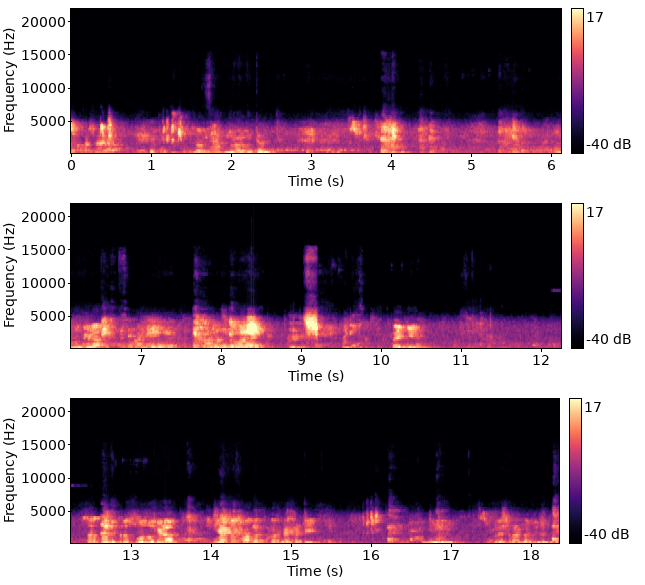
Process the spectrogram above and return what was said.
तर अशा या सरपंच आणि आनंद पैकी सर्पमित्र सोनू गेळा याचं स्वागत करण्यासाठी मी सरांना विनंती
